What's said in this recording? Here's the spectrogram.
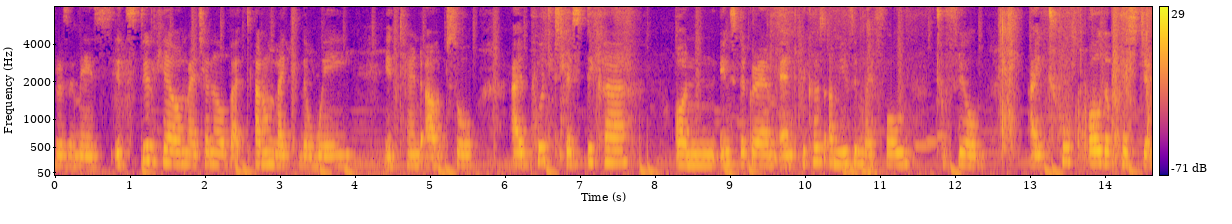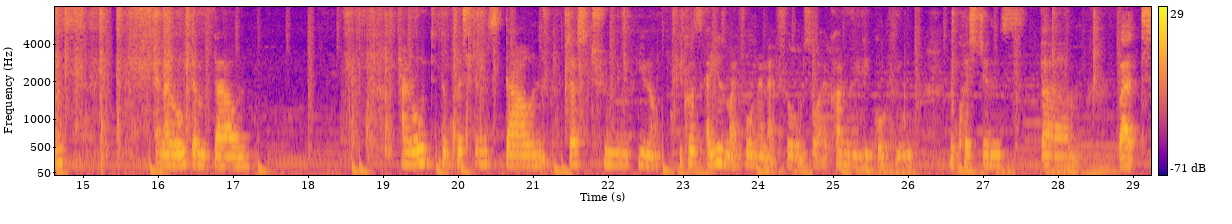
mess it's still here on my channel but i don't like the way it turned out. So i put a sticker on instagram and because i'm using my phone to film i took all the questions and i wrote them down. I wrote the questions down just to, you know, because I use my phone when I film, so I can't really go through the questions um, but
